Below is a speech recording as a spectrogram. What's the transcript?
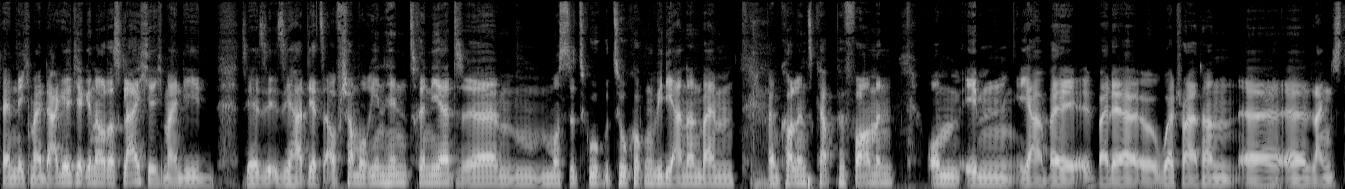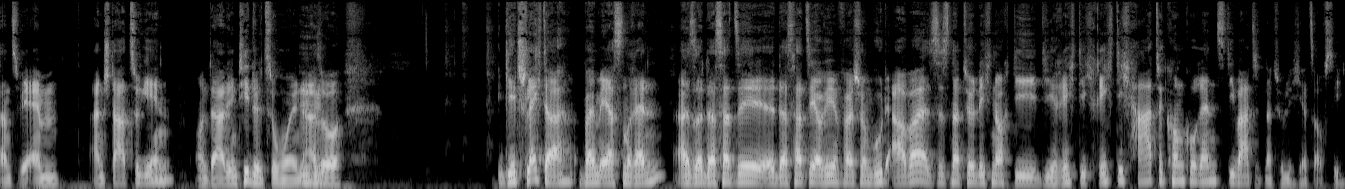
Denn ich meine, da gilt ja genau das Gleiche. Ich meine, die, sie, sie, sie hat jetzt auf Chamorin hin trainiert, äh, musste zu, zugucken, wie die anderen beim, beim Collins Cup performen, um eben ja bei, bei der World Triathlon äh, äh Langdistanz WM an Start zu gehen und da den Titel zu holen. Mhm. Also geht schlechter beim ersten Rennen. Also das hat sie, das hat sie auf jeden Fall schon gut. Aber es ist natürlich noch die, die richtig, richtig harte Konkurrenz, die wartet natürlich jetzt auf sie.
